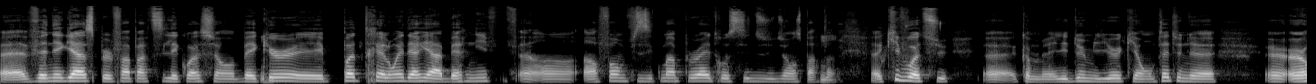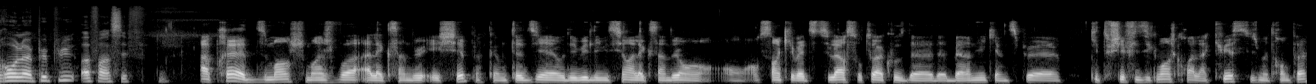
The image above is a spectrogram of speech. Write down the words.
Euh, Venegas peut faire partie de l'équation. Baker mhm. est pas très loin derrière. Bernier, en, forme physiquement, peut être aussi du, du 11 partant. Mhm. qui vois-tu comme les deux milieux qui ont peut-être un rôle un peu plus offensif? Après, dimanche, moi, je vois Alexander et Chip. Comme tu as dit euh, au début de l'émission, Alexander, on, sent qu'il va être titulaire, surtout à cause de, Bernier qui est un petit peu. Euh, qui touché physiquement, je crois, à la cuisse, si je me trompe pas.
